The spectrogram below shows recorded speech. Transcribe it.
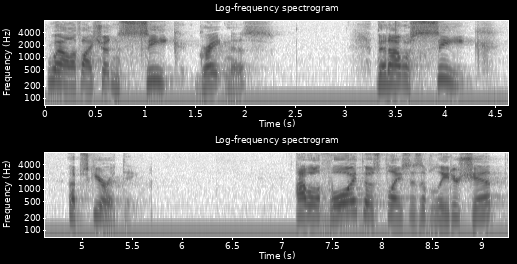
well, if I shouldn't seek greatness, then I will seek obscurity. I will avoid those places of leadership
